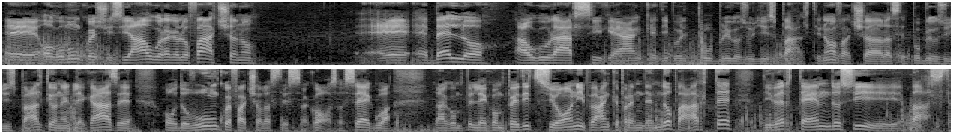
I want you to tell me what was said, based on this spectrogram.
eh, o comunque ci si augura che lo facciano. È, è bello augurarsi che anche tipo il pubblico sugli spalti, no? la, il pubblico sugli spalti o nelle case o dovunque faccia la stessa cosa, segua la, le competizioni anche prendendo parte, divertendosi e basta.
